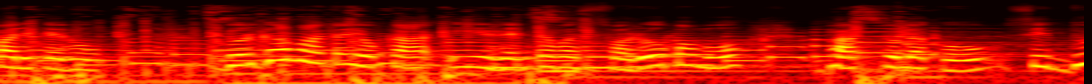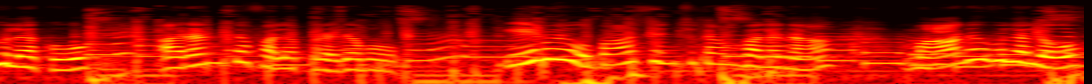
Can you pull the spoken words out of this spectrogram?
పలికెను. దుర్గామాత యొక్క ఈ రెండవ స్వరూపము భక్తులకు సిద్ధులకు అనంత ఫలప్రదము. ఈమెను ఉపాసించటం వలన మానవులలో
